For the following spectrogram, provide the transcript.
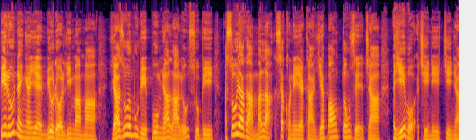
ပြည်သူနိုင်ငံရဲ့မြို့တော်လီမာမှာရာဇဝတ်မှုတွေပိုများလာလို့ဆိုပြီးအစိုးရကမတ်လ18ရက်ကရက်ပေါင်း30အကြာအရေးပေါ်အခြေအနေကြီးညာ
